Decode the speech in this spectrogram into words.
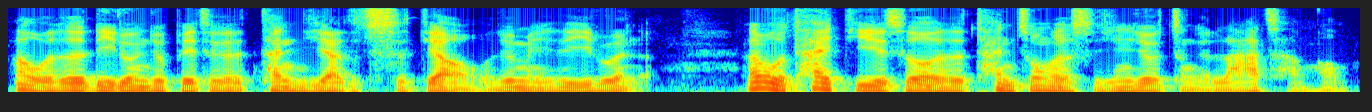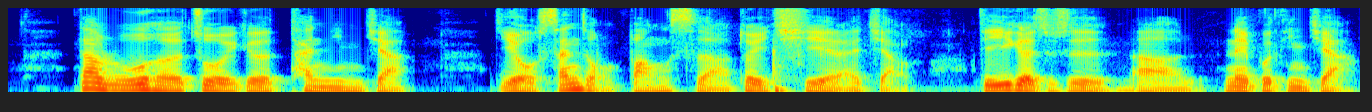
啊，我的利润就被这个碳定价都吃掉，我就没利润了。”那如果太低的时候，碳中和时间就整个拉长哈。那如何做一个碳定价？有三种方式啊，对企业来讲。第一个就是啊内部定价，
